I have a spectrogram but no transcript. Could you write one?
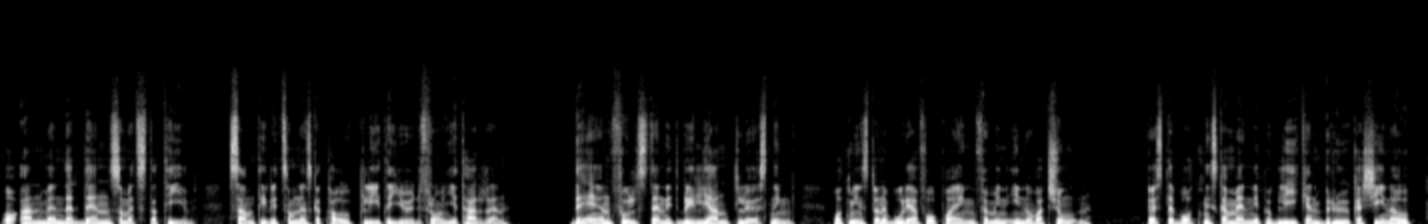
och använder den som ett stativ samtidigt som den ska ta upp lite ljud från gitarren. Det är en fullständigt briljant lösning. Åtminstone borde jag få poäng för min innovation. Österbottniska män i publiken brukar kina upp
